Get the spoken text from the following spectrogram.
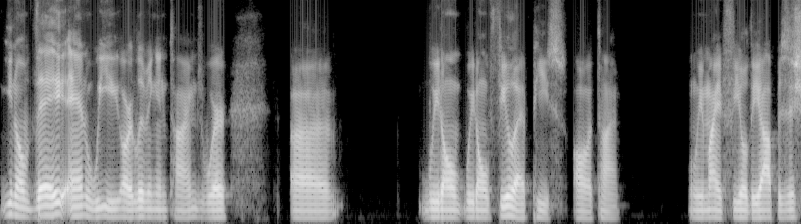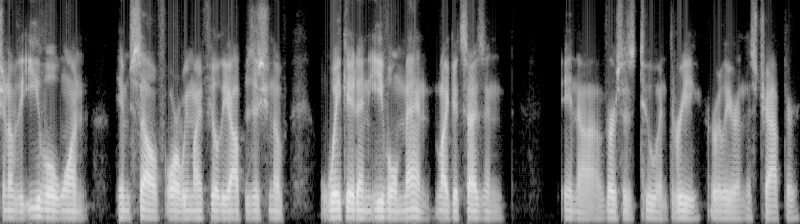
you know, they and we are living in times where uh, we don't we don't feel at peace all the time. We might feel the opposition of the evil one himself, or we might feel the opposition of wicked and evil men, like it says in in uh, verses two and three earlier in this chapter.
